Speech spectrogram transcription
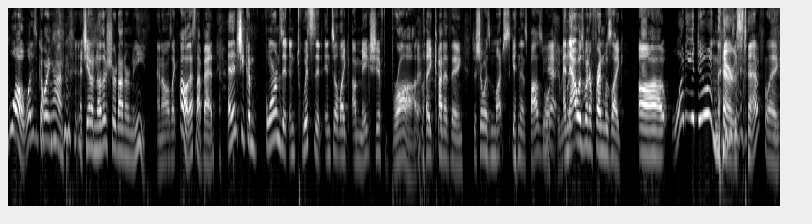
"Whoa, what is going on?" And she had another shirt on underneath, and I was like, "Oh, that's not bad." And then she conforms it and twists it into like a makeshift bra, like kind of thing, to show as much skin as possible. Yeah. And like- that was when her friend was like, "Uh, what are you doing there, Steph?" Like,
